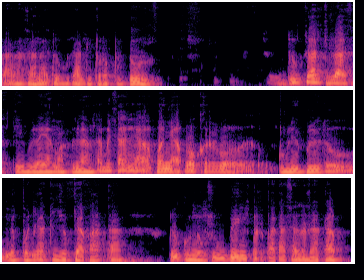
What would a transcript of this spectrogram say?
arah sana itu Candi Borobudur itu kan jelas di wilayah Magelang. Tapi misalnya banyak vlogger buli-buli itu nyebutnya di Yogyakarta. Itu Gunung Sumbing berbatasan terhadap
